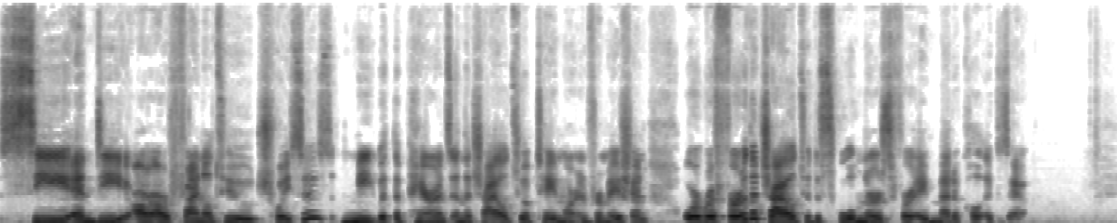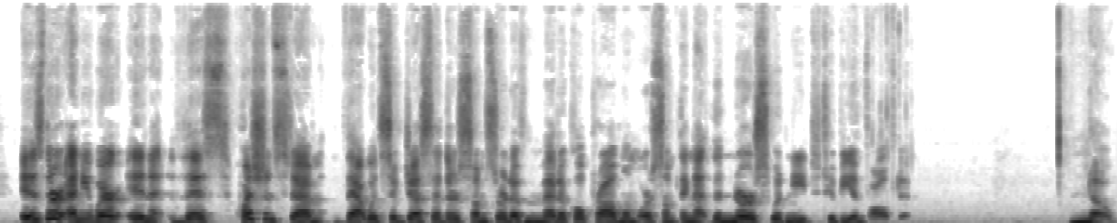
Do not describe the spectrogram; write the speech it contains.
C and D are our final two choices. Meet with the parents and the child to obtain more information, or refer the child to the school nurse for a medical exam. Is there anywhere in this question stem that would suggest that there's some sort of medical problem or something that the nurse would need to be involved in? No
